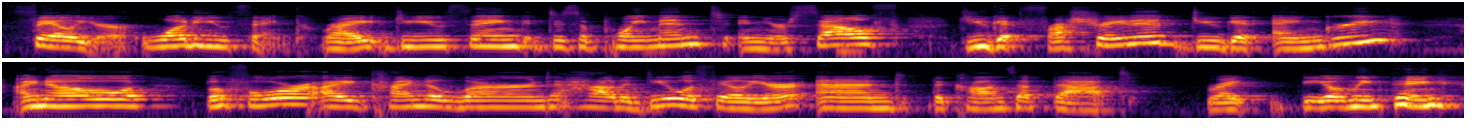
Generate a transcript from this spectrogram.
failure, what do you think, right? Do you think disappointment in yourself? Do you get frustrated? Do you get angry? I know before I kind of learned how to deal with failure and the concept that right the only thing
